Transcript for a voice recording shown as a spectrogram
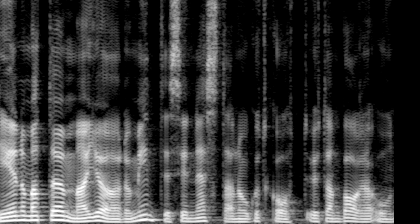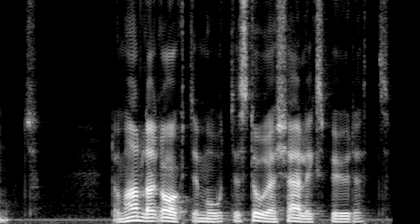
Genom att döma gör de inte sin nästa något gott utan bara ont. De handlar rakt emot det stora kärleksbudet.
